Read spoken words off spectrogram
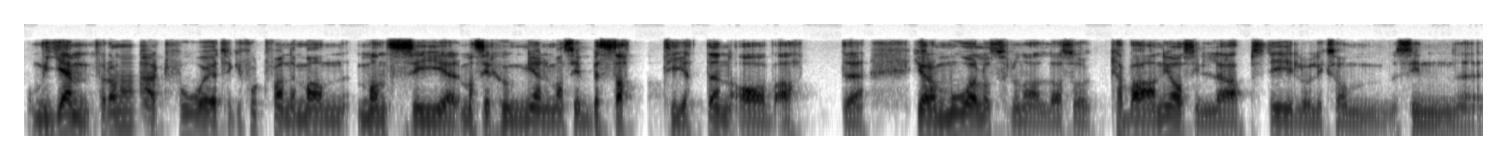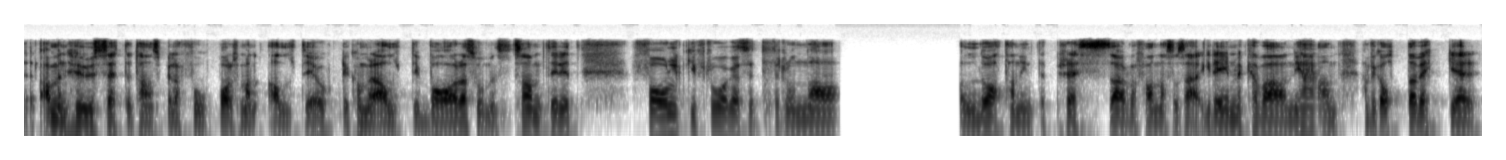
om vi jämför de här två, jag tycker fortfarande man, man, ser, man ser hungern, man ser besattheten av att eh, göra mål hos Ronaldo. Alltså Cavani har sin löpstil och liksom sin, eh, ja men hur sättet han spelar fotboll som han alltid har gjort. Det kommer alltid vara så men samtidigt folk ifrågasätter Ronaldo att han inte pressar. Vad fan, alltså så här, grejen med Cavani, han, han fick åtta veckor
